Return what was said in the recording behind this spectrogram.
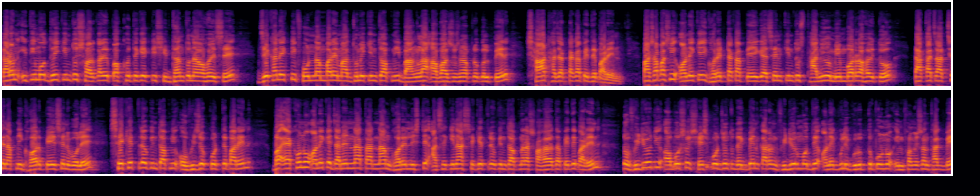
কারণ ইতিমধ্যেই কিন্তু সরকারের পক্ষ থেকে একটি সিদ্ধান্ত নেওয়া হয়েছে, যেখানে একটি ফোন নাম্বারের মাধ্যমে কিন্তু আপনি বাংলা আবাস যোজনা প্রকল্পের ষাট হাজার টাকা পেতে পারেন। পাশাপাশি অনেকেই ঘরের টাকা পেয়ে গেছেন, কিন্তু স্থানীয় মেম্বাররা হয়তো টাকা চাচ্ছেন আপনি ঘর পেয়েছেন বলে, সেক্ষেত্রেও কিন্তু আপনি অভিযোগ করতে পারেন। বা এখনও অনেকে জানেন না তার নাম ঘরের লিস্টে আছে কিনা, সেক্ষেত্রেও কিন্তু আপনারা সহায়তা পেতে পারেন। তো ভিডিওটি অবশ্যই শেষ পর্যন্ত দেখবেন, কারণ ভিডিওর মধ্যে অনেকগুলি গুরুত্বপূর্ণ ইনফরমেশন থাকবে।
